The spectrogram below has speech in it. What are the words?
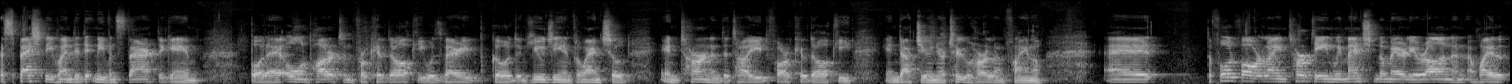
especially when they didn't even start the game. But uh, Owen Potterton for Kildalkey was very good and hugely influential in turning the tide for Kildalkey in that Junior 2 hurling final. The full forward line 13 we mentioned them earlier on and while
